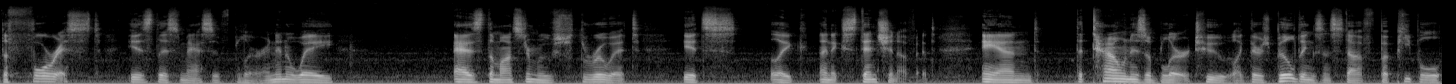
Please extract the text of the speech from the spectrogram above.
The forest is this massive blur, and in a way, as the monster moves through it, it's like an extension of it. And the town is a blur too. Like there's buildings and stuff, but people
